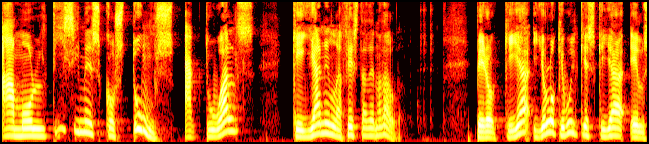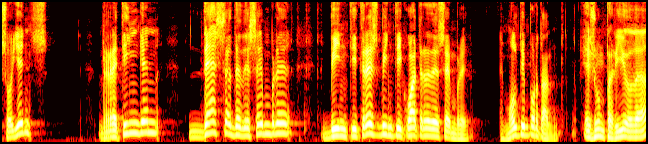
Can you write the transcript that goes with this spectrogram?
a moltíssimes costums actuals que hi han en la festa de Nadal. Però que ja, jo el que vull que és que ja els oients retinguen 17 de desembre, 23-24 de desembre. És molt important. És un període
